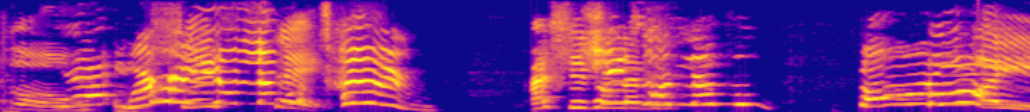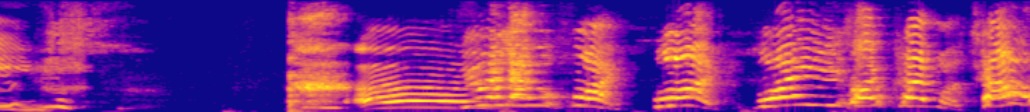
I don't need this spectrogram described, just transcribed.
level. Yay, We're on level six. two. And she's, She's on level five. Oh. You're level five. Why? Why are you so clever? Tell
